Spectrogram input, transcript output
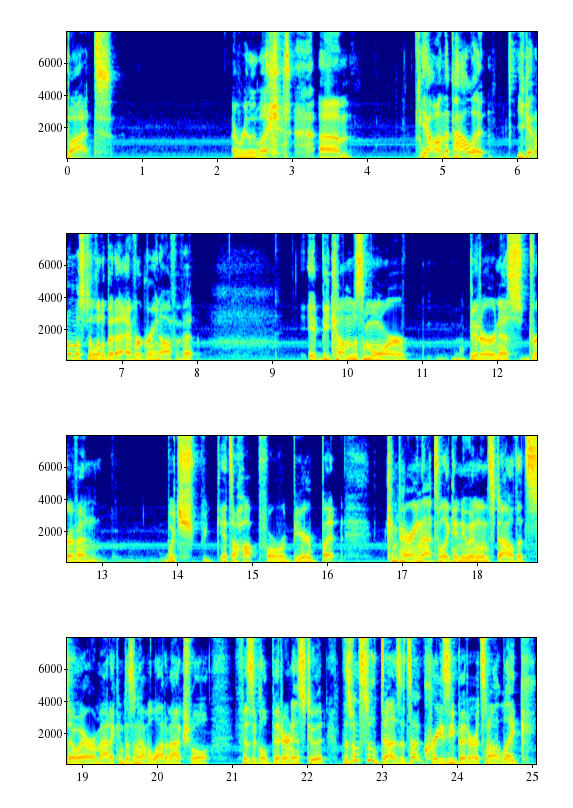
But I really like it. Um, yeah, on the palate, you get almost a little bit of evergreen off of it. It becomes more bitterness driven, which it's a hop forward beer, but comparing that to like a New England style that's so aromatic and doesn't have a lot of actual physical bitterness to it, this one still does. It's not crazy bitter. It's not like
